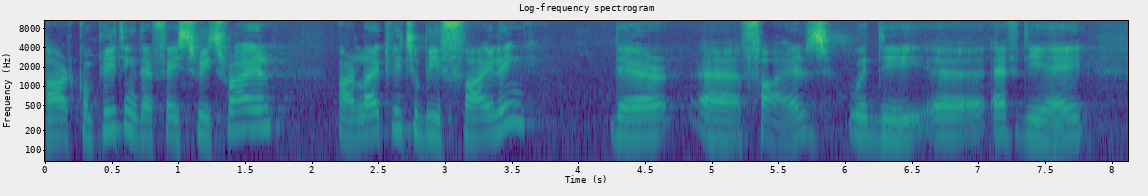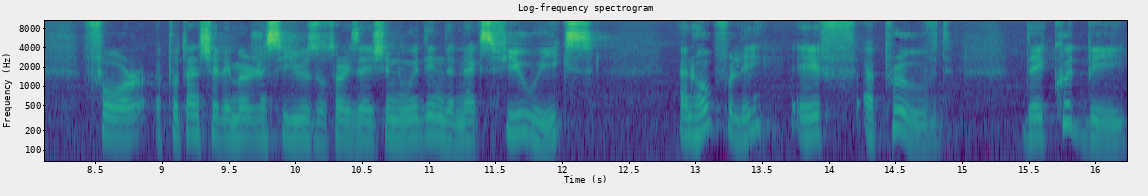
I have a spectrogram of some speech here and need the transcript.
are completing their phase three trial are likely to be filing their uh, files with the uh, FDA for a potential emergency use authorization within the next few weeks. And hopefully, if approved, they could be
